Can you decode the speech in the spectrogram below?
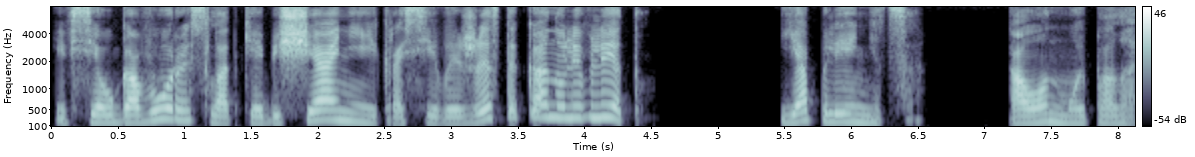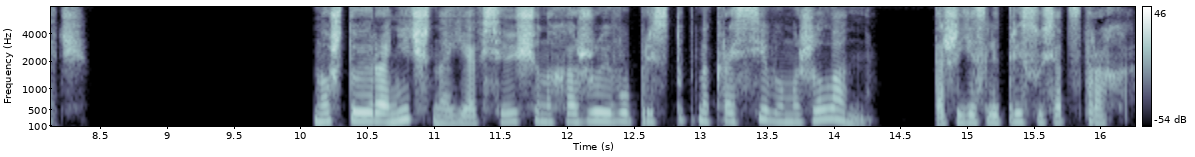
И все уговоры, сладкие обещания и красивые жесты канули в лету. Я пленница, а он мой палач. Но что иронично, я все еще нахожу его преступно красивым и желанным, даже если трясусь от страха.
